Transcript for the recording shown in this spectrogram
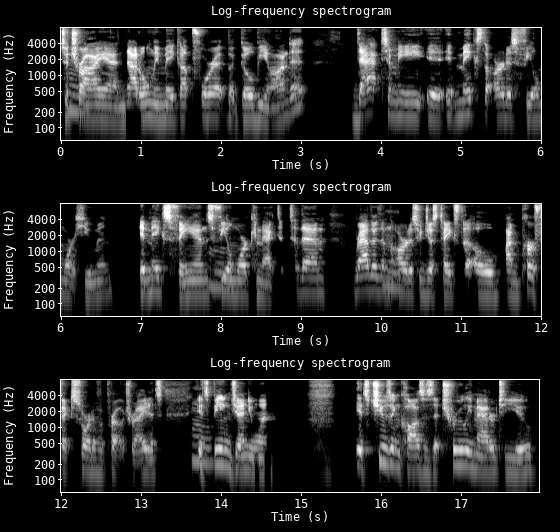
to mm. try and not only make up for it, but go beyond it. That to me, it, it makes the artist feel more human. It makes fans feel mm. more connected to them rather than mm. the artist who just takes the oh i'm perfect sort of approach right it's mm. it's being genuine it's choosing causes that truly matter to you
